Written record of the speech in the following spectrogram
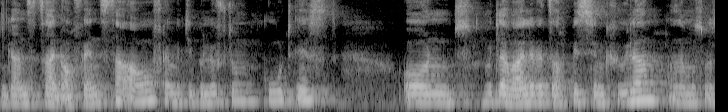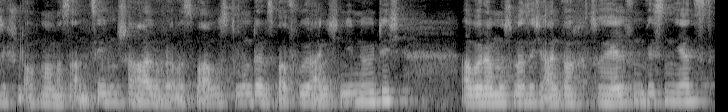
die ganze Zeit auch Fenster auf, damit die Belüftung gut ist. Und mittlerweile wird es auch ein bisschen kühler. Also muss man sich schon auch mal was anziehen, einen Schal oder was Warmes drunter. Das war früher eigentlich nie nötig. Aber da muss man sich einfach zu helfen wissen jetzt.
